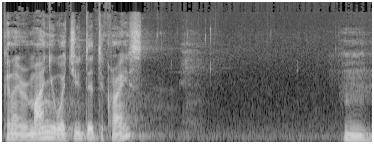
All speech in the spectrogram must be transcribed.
can I remind you what you did to Christ? Hmm.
